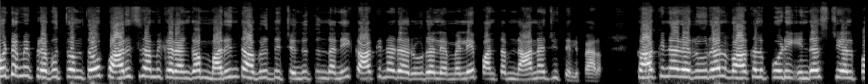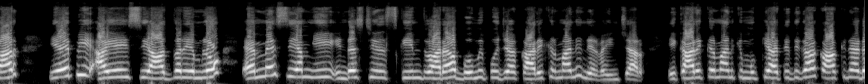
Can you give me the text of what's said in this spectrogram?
కూటమి ప్రభుత్వంతో పారిశ్రామిక రంగం మరింత అభివృద్ధి చెందుతుందని కాకినాడ రూరల్ ఎమ్మెల్యే పంతం నానాజీ తెలిపారు. Kakinada rural Vakalapudi industrial park APIIC ఆధ్వర్యంలో ఎంఎస్ఎంఈ ఇండస్ట్రియల్ స్కీమ్ ద్వారా భూమి పూజ కార్యక్రమాన్ని నిర్వహించారు. ఈ కార్యక్రమానికి ముఖ్య అతిథిగా కాకినాడ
